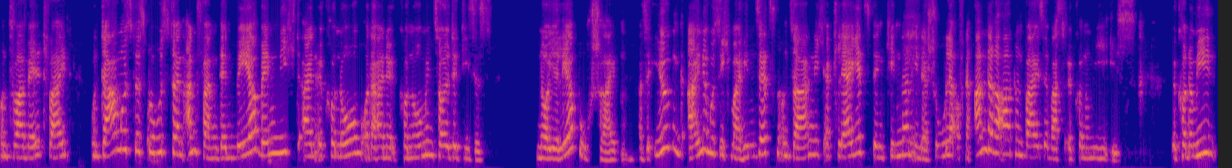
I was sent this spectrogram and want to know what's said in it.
und zwar weltweit. Und da muss das Bewusstsein anfangen, denn wer, wenn nicht ein Ökonom oder eine Ökonomin, sollte dieses neue Lehrbuch schreiben. Also irgendeine muss sich mal hinsetzen und sagen, ich erkläre jetzt den Kindern in der Schule auf eine andere Art und Weise, was Ökonomie ist. Ökonomie,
